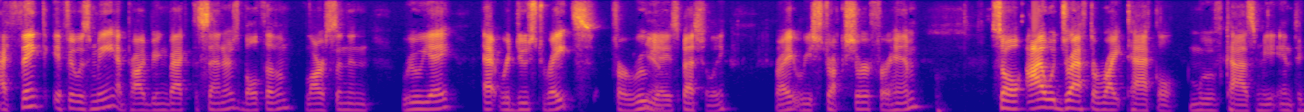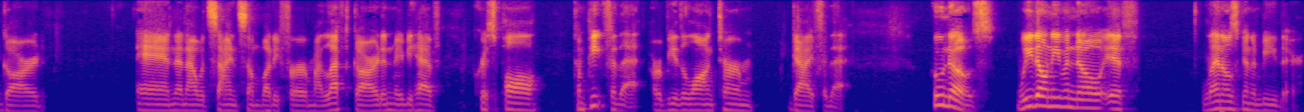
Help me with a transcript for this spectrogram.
I think if it was me, I'd probably bring back the centers, both of them, Larsen and Roullier, at reduced rates for Roullier, Yeah. especially, right? Restructure for him. So I would draft a right tackle, move Cosmi into guard, and then I would sign somebody for my left guard and maybe have Chris Paul compete for that or be the long term guy for that. Who knows? We don't even know if Leno's going to be there.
